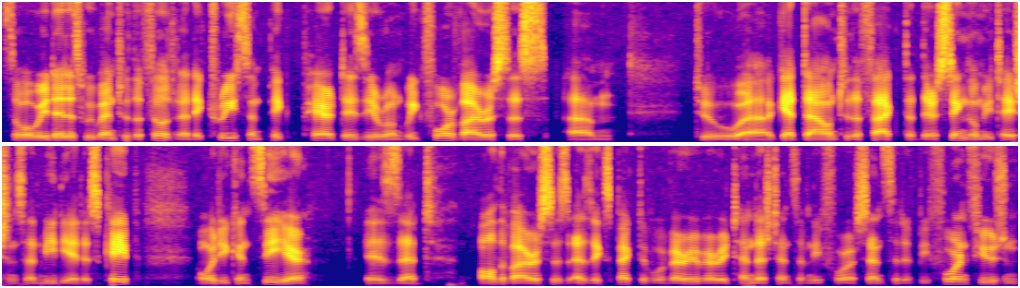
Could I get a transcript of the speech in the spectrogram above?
So what we did is we went to the phylogenetic trees and picked paired day zero and week four viruses um, to uh, get down to the fact that there's single mutations that mediate escape. And what you can see here is that all the viruses, as expected, were very, very 10-1074 sensitive before infusion.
